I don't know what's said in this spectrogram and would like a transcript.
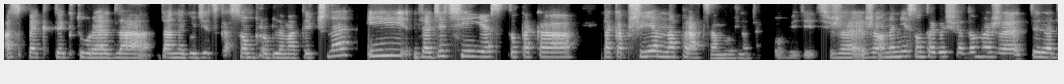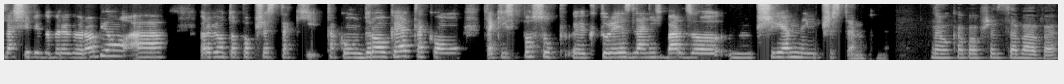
aspekty, które dla danego dziecka są problematyczne. I dla dzieci jest to taka, taka przyjemna praca, można tak powiedzieć, że, że one nie są tego świadome, że tyle dla siebie dobrego robią, a robią to poprzez taki, taką drogę, taką, taki sposób, y, który jest dla nich bardzo mm, przyjemny i przystępny. Nauka poprzez zabawę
